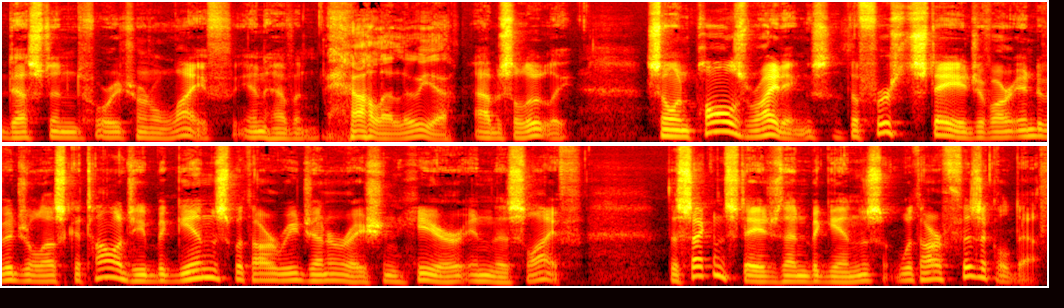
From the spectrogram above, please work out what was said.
destined for eternal life in heaven. Hallelujah. Absolutely. So, in Paul's writings, the first stage of our individual eschatology begins with our regeneration here in this life. The second stage then begins with our physical death.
